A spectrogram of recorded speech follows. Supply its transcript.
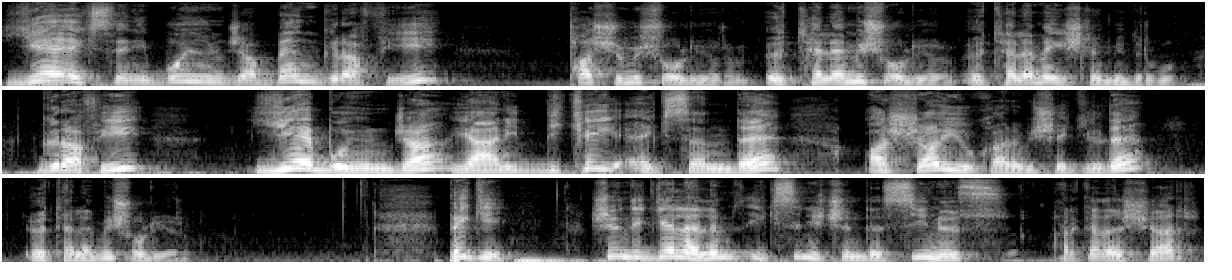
y ekseni boyunca ben grafiği taşımış oluyorum. Ötelemiş oluyorum. Öteleme işlemidir bu. Grafiği y boyunca yani dikey eksende aşağı yukarı bir şekilde ötelemiş oluyorum. Peki şimdi gelelim x'in içinde. Sinüs arkadaşlar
